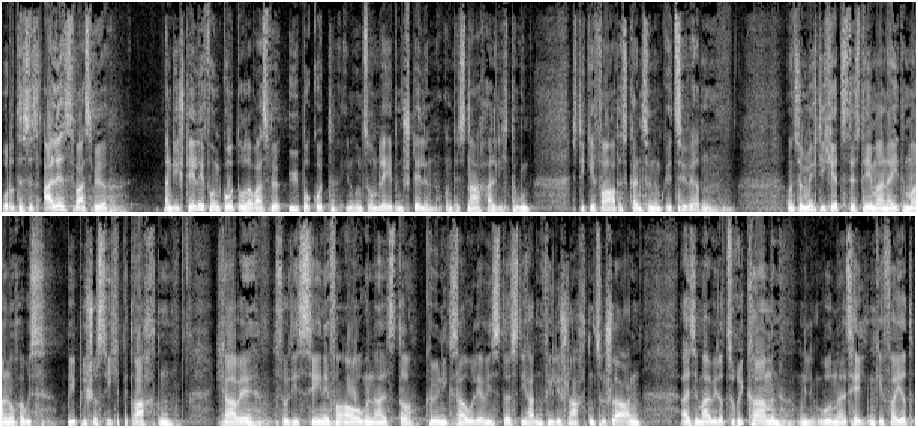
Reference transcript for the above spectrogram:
Oder das ist alles, was wir an die Stelle von Gott oder was wir über Gott in unserem Leben stellen. Und das nachhaltig tun, ist die Gefahr, das kann zu einem Götze werden. Und so möchte ich jetzt das Thema Neid mal noch aus biblischer Sicht betrachten. Ich habe so die Szene vor Augen, als der König Saul, ihr wisst das, die hatten viele Schlachten zu schlagen. Als sie mal wieder zurückkamen und wurden als Helden gefeiert,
